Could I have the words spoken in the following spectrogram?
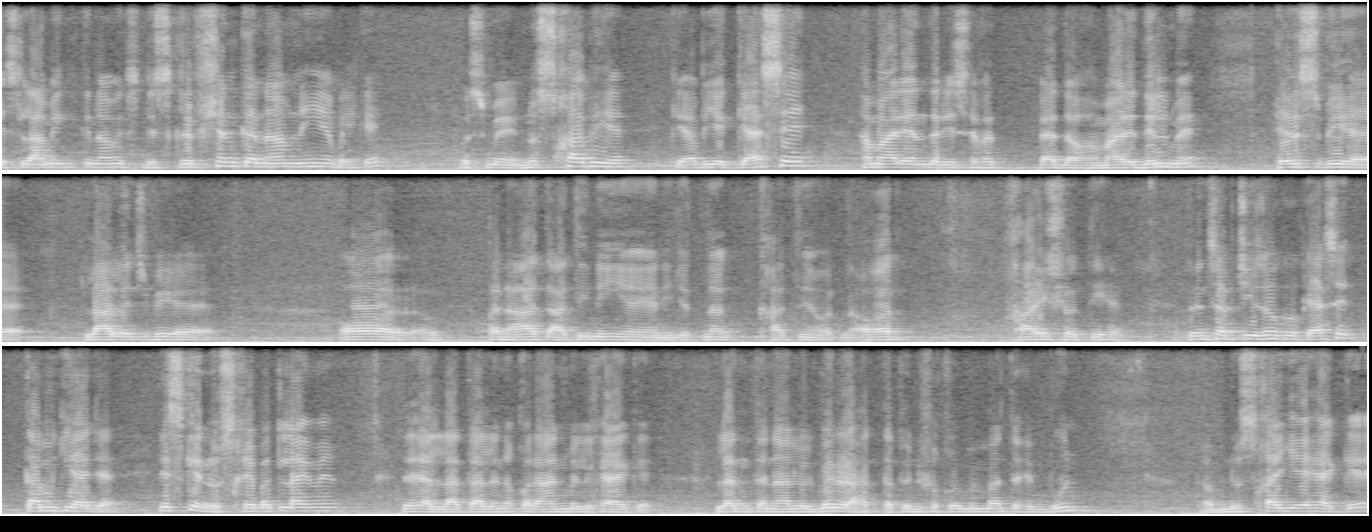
اسلامک اکنامکس ڈسکرپشن کا نام نہیں ہے، بلکہ اس میں نسخہ بھی ہے کہ اب یہ کیسے ہمارے اندر یہ صفت پیدا ہو، ہمارے دل میں حرص بھی ہے، لالچ بھی ہے، اور قناعت آتی نہیں ہے یعنی جتنا کھاتے ہیں اتنا اور خواہش ہوتی ہے۔ تو ان سب چیزوں کو کیسے کم کیا جائے؟ اس کے نسخے بتلائے ہوئے ہیں۔ جیسے اللہ تعالیٰ نے قرآن میں لکھا ہے کہ لن تنال البر حتى تنفقوا مما تحبون۔ اب نسخہ یہ ہے کہ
